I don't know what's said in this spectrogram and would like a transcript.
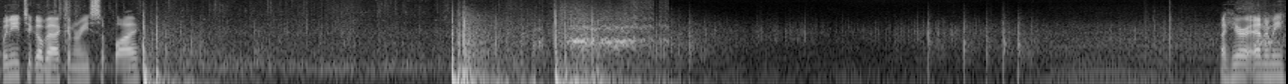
We need to go back and resupply. I hear an enemy.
